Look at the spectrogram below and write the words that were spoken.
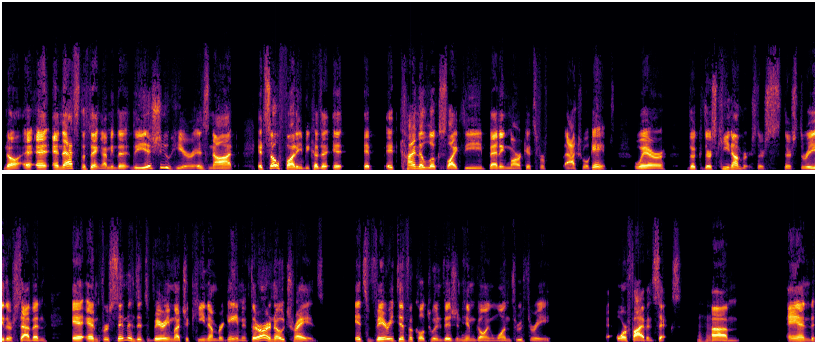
No, and, and that's the thing. I mean, the the issue here is not. It's so funny because it it it, it kind of looks like the betting markets for actual games where the there's key numbers. There's there's three, there's seven, and, and for Simmons, it's very much a key number game. If there are no trades, it's very difficult to envision him going one through three, or five and 6 Mhm. Um, and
